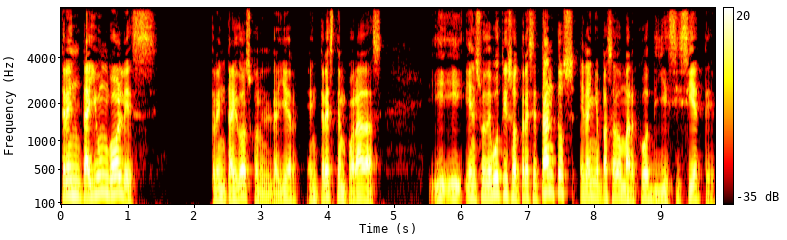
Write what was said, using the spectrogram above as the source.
31 goles, 32 con el de ayer, en tres temporadas. Y, en su debut hizo 13 tantos, el año pasado marcó 17.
